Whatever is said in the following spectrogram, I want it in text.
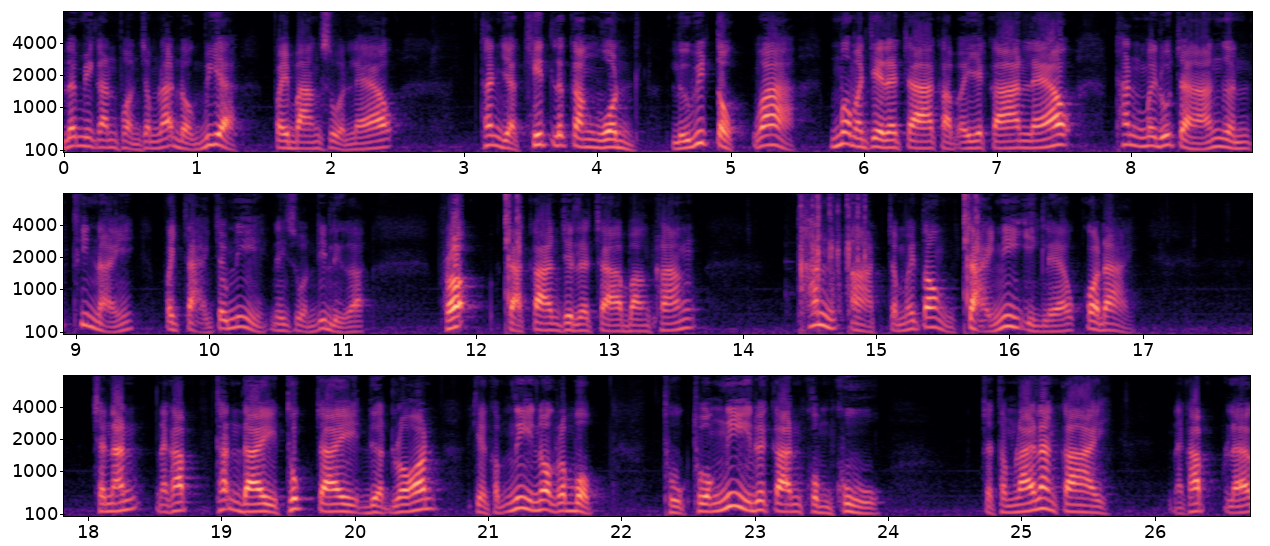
และมีการผ่อนชำระดอกเบี้ยไปบางส่วนแล้ว ท่านอย่าคิดและกังวล หรือวิตกว่าเมื่อมาเจรจากับอายการแล้ว ท่านไม่รู้จะหาเงินที่ไหนไปจ่ายเจ้าหนี้ในส่วนที่เหลือ เพราะจากการเจรจาบางครั้ง ท่านอาจจะไม่ต้องจ่ายหนี้อีกแล้วก็ได้ ฉะนั้นนะครับท่านใดทุกข์ใจเดือดร้อนเกี่ยวกับหนี้นอกระบบ ถูกทวงหนี้ด้วยการข่มขู่จะทำร้ายร่างกายนะครับ แล้ว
